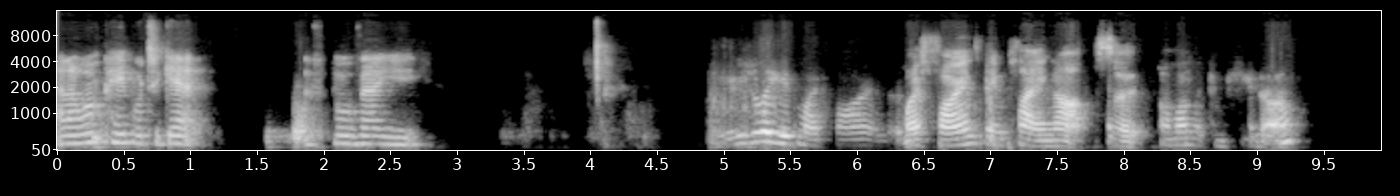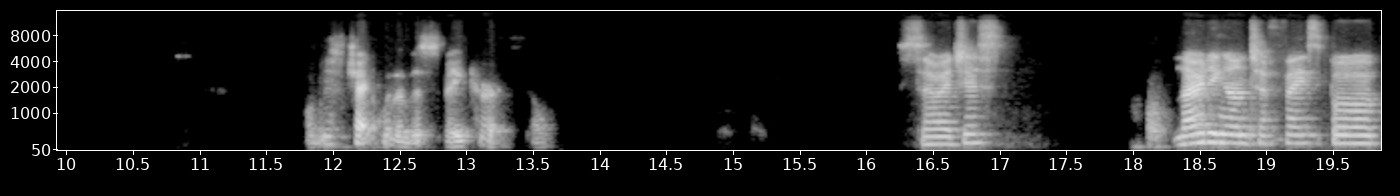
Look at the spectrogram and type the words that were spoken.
And I want people to get the full value. I usually use my phone. My phone's been playing up, so I'm on the computer. I'll just check whether the speaker is still. So I just loading onto Facebook.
